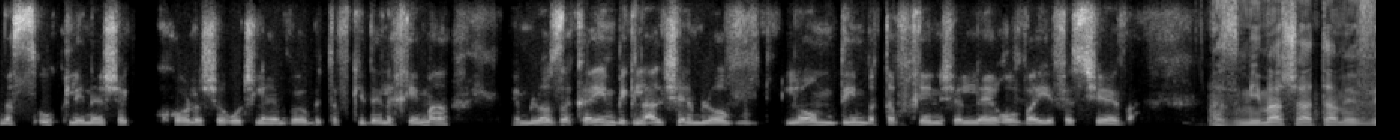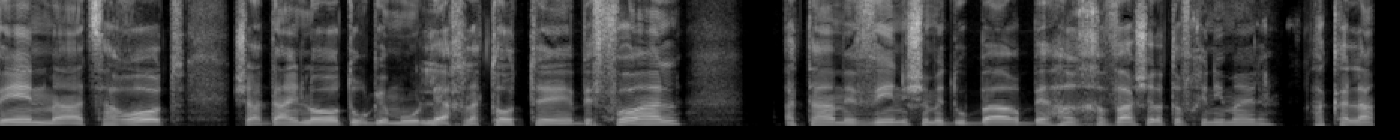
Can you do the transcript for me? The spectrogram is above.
שנשאו כלי נשק כל השירות שלהם והיו בתפקידי לחימה, הם לא זכאים בגלל שהם לא, לא עומדים בתבחין של אה, רובעי 07. אז ממה שאתה מבין, מההצהרות שעדיין לא תורגמו להחלטות בפועל, אתה מבין שמדובר בהרחבה של התבחינים האלה? הקלה?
